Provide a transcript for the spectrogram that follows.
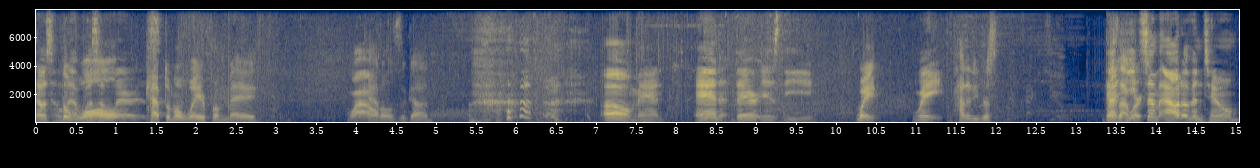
That was, hila- The was wall hilarious. kept him away from May. Wow. Cattle is a god. oh, man. And there is the. Wait, Wait. how did he just? That, that eats work? him out of Entomb?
